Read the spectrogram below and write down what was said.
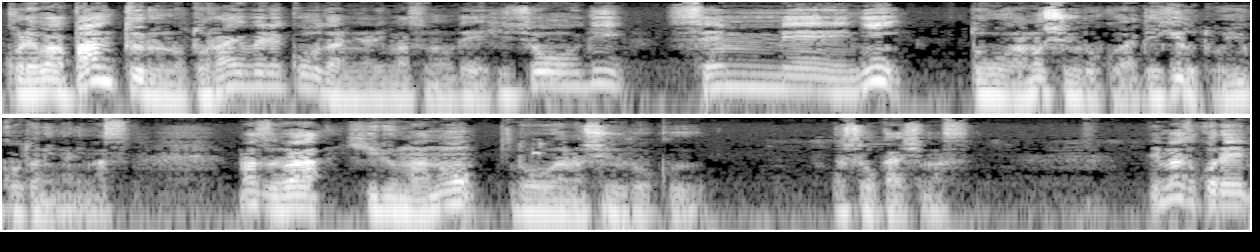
これはバントゥルのドライブレコーダーになりますので、非常に鮮明に動画の収録ができるということになります。まずは昼間の動画の収録ご紹介します。でまずこれ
